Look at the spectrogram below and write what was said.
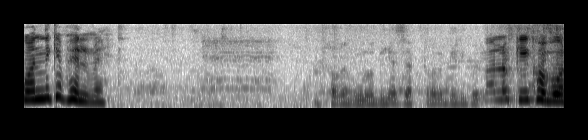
কোন দিকে ফেলবে? সবে গুঁড়ো দিয়েছে একটা করে দেরি করে। বলো কি খবর?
